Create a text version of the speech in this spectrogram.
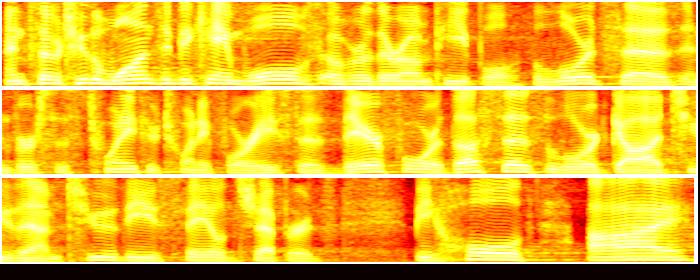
And so, to the ones who became wolves over their own people, the Lord says in verses 20 through 24, He says, Therefore, thus says the Lord God to them, to these failed shepherds, Behold, I,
